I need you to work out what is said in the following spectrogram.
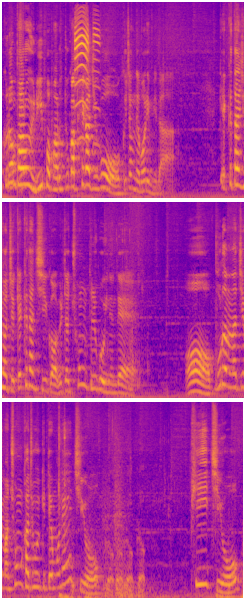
그럼 바로 이 리퍼 바로 뚜까 패가지고 끝장내버립니다. 깨끗한 셔츠 깨끗한 직업. 일단 총 들고 있는데 어 뿔은 안 났지만 총 가지고 있기 때문에 지옥. 피 지옥.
